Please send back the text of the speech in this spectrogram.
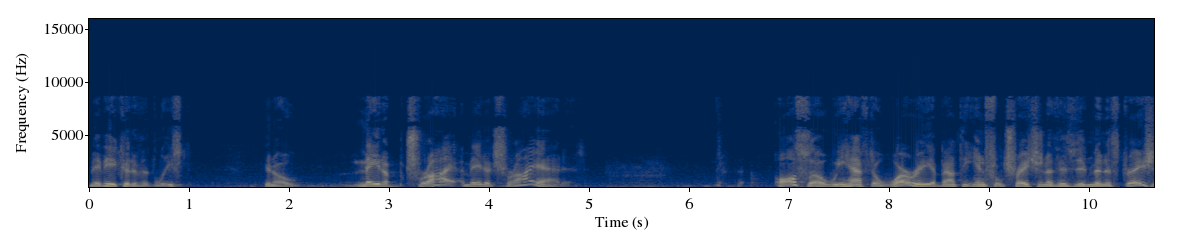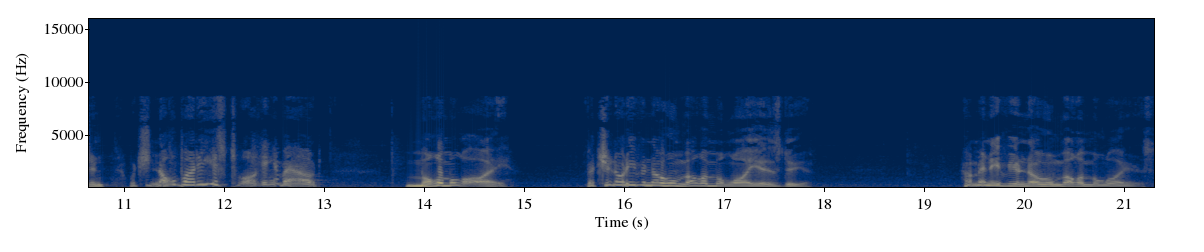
Maybe he could have at least, you know, made a try, made a try at it. Also, we have to worry about the infiltration of his administration, which nobody is talking about. Mullah Malloy. But you don't even know who Mullah Malloy is, do you? How many of you know who Mullah Malloy is?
